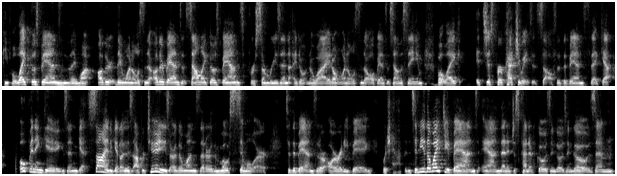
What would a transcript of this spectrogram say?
people like those bands and they want other they want to listen to other bands that sound like those bands for some reason. I don't know why. I don't want to listen to all bands that sound the same, but like it just perpetuates itself that the bands that get opening gigs and get signed and get all these opportunities are the ones that are the most similar to the bands that are already big, which happen to be the white dude bands. And then it just kind of goes and goes and goes. And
